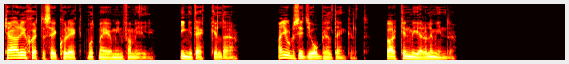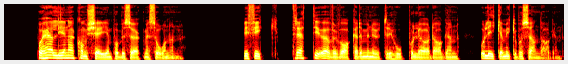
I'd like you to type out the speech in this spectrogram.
Kari skötte sig korrekt mot mig och min familj. Inget äckel där. Han gjorde sitt jobb helt enkelt, varken mer eller mindre. På helgerna kom tjejen på besök med sonen. Vi fick 30 övervakade minuter ihop på lördagen och lika mycket på söndagen.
